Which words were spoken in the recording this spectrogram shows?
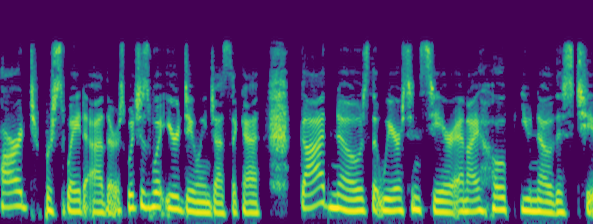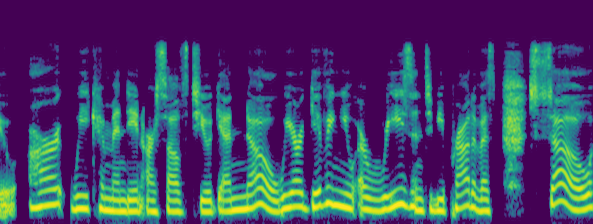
hard to persuade others, which is what you're doing, Jessica. God knows that we are sincere, and I hope you know this too. Are we commending ourselves to you again? No, we are giving you a reason to be proud of us so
